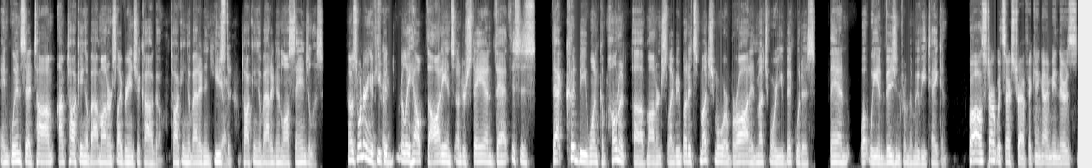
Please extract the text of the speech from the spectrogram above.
And Gwen said, Tom, I'm talking about modern slavery in Chicago, I'm talking about it in Houston, yeah. I'm talking about it in Los Angeles. I was wondering if That's you right. could really help the audience understand that this is that could be one component of modern slavery, but it's much more broad and much more ubiquitous than what we envisioned from the movie Taken. Well, I'll start with sex trafficking. I mean, there's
